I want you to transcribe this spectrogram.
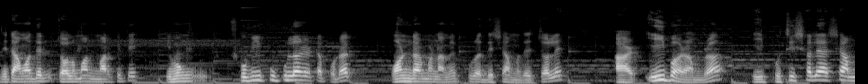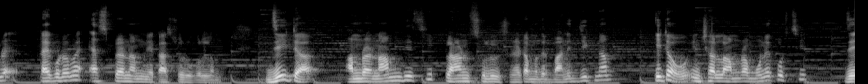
যেটা আমাদের চলমান মার্কেটে এবং খুবই পপুলার একটা প্রোডাক্ট ওয়ান্ডারমা নামে পুরো দেশে আমাদের চলে। আর এইবার আমরা এই পঁচিশ সালে আসে আমরা টাইকোডার্মা অ্যাসপ্রেনাম নিয়ে কাজ শুরু করলাম। যেইটা আমরা নাম দিয়েছি প্লান্ট সলিউশন এটা আমাদের বাণিজ্যিক নাম। এটাও ইনশাল্লাহ আমরা মনে করছি যে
